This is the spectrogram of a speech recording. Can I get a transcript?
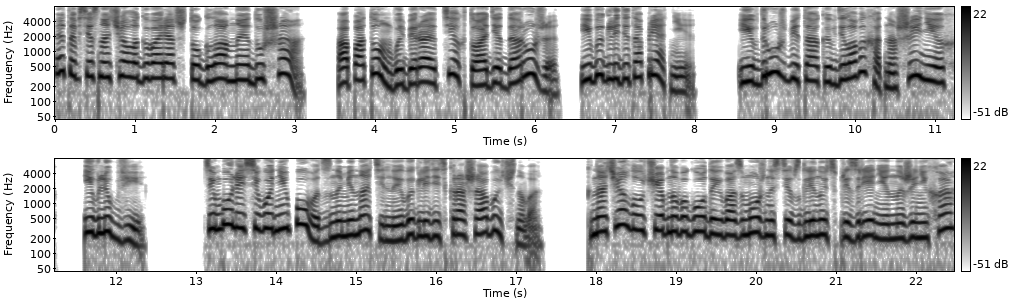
это все сначала говорят, что главная душа, а потом выбирают тех, кто одет дороже и выглядит опрятнее. И в дружбе так, и в деловых отношениях, и в любви. Тем более сегодня повод знаменательный выглядеть краше обычного. К началу учебного года и возможности взглянуть с презрением на жениха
